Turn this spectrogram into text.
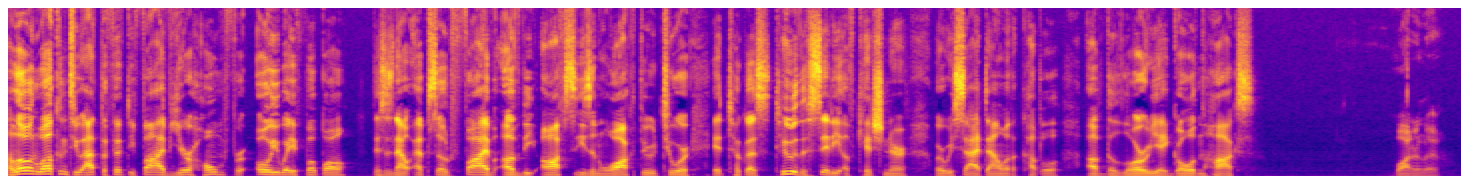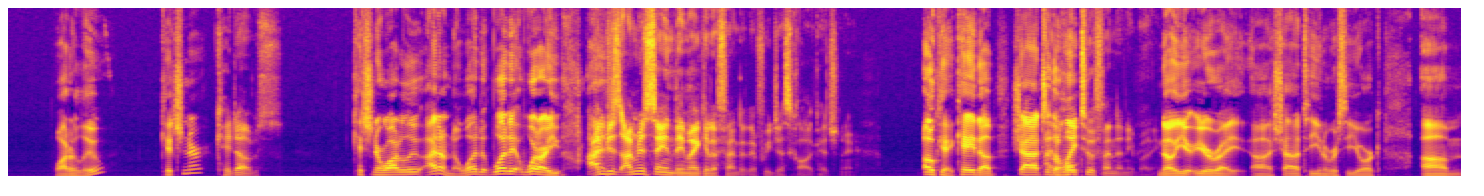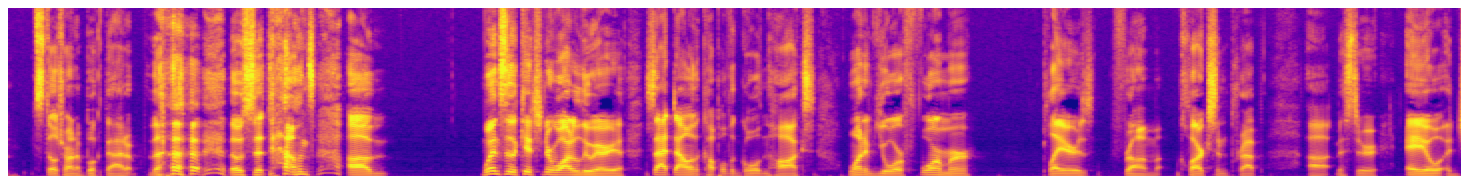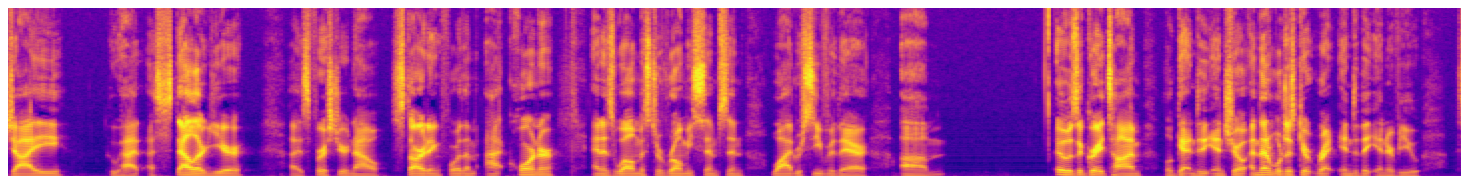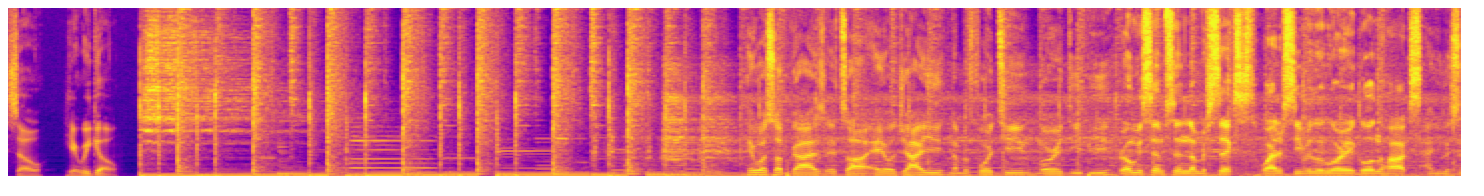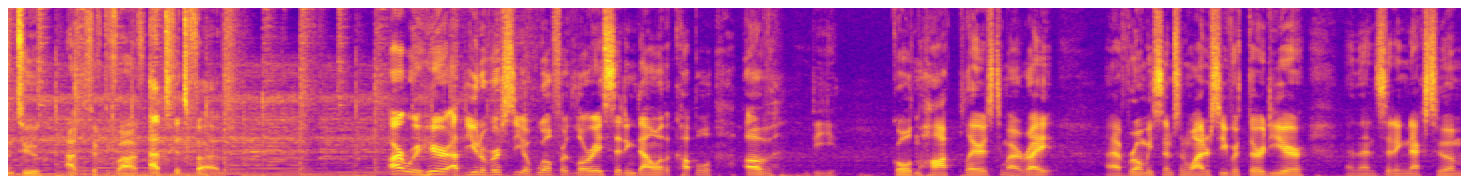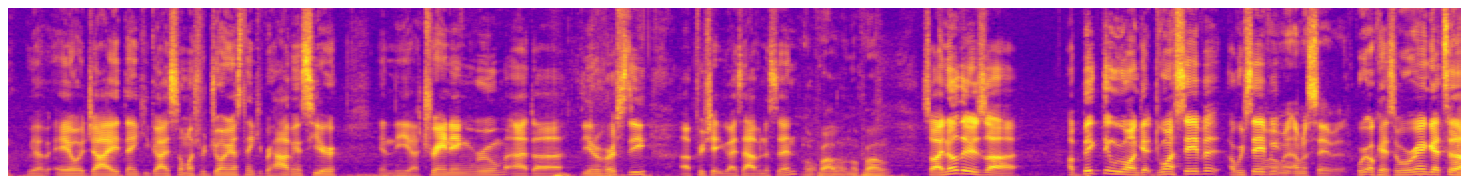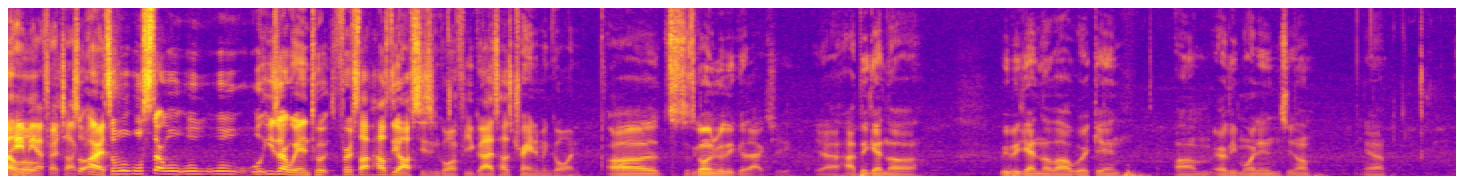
Hello and welcome to At the 55, your home for OUA football. This is now episode five of the off-season walkthrough tour. It took us to the city of Kitchener, where we sat down with a couple of the Laurier Golden Hawks. Waterloo. Waterloo, Kitchener, K Dubs. Kitchener, Waterloo. I don't know what what what are you? I, I'm just I'm just saying they might get offended if we just call it Kitchener. okay. K Dub. Shout out to I the don't whole. like to offend anybody. no, you're you're right. Uh, shout out to University of York. Um, still trying to book that up. those sit downs. Um, went to the Kitchener Waterloo area, sat down with a couple of the Golden Hawks, one of your former players from Clarkson Prep, uh, Mr. Ayo Ajayi, who had a stellar year. Uh, his first year now starting for them at corner, and as well Mr. Romy Simpson, wide receiver there. Um, it was a great time. We'll get into the intro, and then we'll just get right into the interview. So here we go. Hey, what's up, guys? It's uh, Ayo Jayi, number 14, Laurier DB, Romy Simpson, number six, wide receiver of the Laurier Golden Hawks and you listen to At the 55. at the 55. All right, we're here at the University of Wilfrid Laurier, sitting down with a couple of the Golden Hawk players. To my right, I have Romy Simpson, wide receiver, third year, and then sitting next to him, we have Ayo Ajayi. Thank you guys so much for joining us. Thank you for having us here in the uh, training room at uh, the university. Uh, appreciate you guys having us in. No problem, no problem. So I know there's uh, a big thing we want to get. Do you want to save it? Are we I'm saving? gonna, I'm gonna save it. We're, okay, so we're gonna get to Don't that hate me little- after I talk So all right, so we'll, we'll start. We'll, we'll we'll we'll ease our way into it. First off, how's the off season going for you guys? How's training been going? Uh, it's, it's going really good, actually. Yeah, I've been getting, uh, we've been getting a lot of work in um, early mornings, you know? Yeah.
